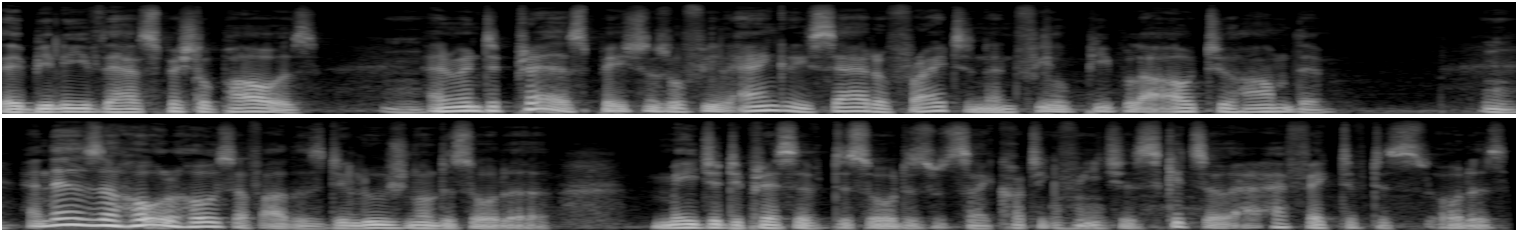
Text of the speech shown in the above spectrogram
they believe they have special powers. Mm. And when depressed, patients will feel angry, sad, or frightened and feel people are out to harm them. Mm. And there's a whole host of others delusional disorder, major depressive disorders with psychotic Mhm. features, schizoaffective disorders,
